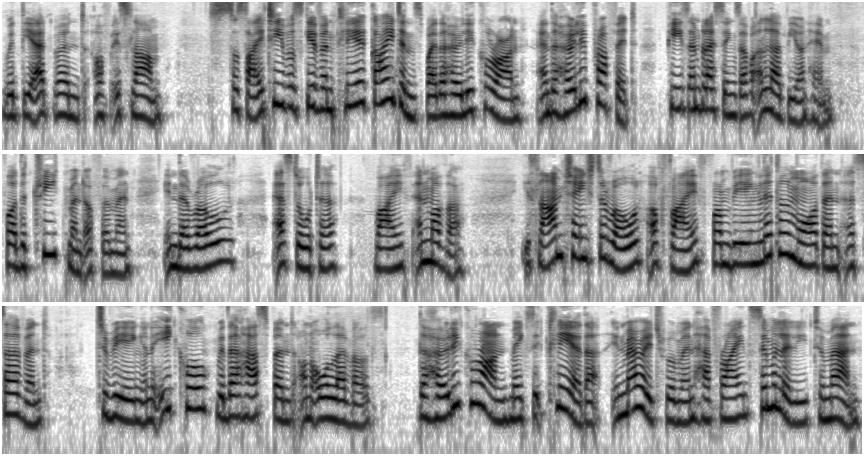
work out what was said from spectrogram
with the advent of Islam. Society was given clear guidance by the Holy Quran and the Holy Prophet, peace and blessings of Allah be on him, for the treatment of women in their role as daughter, wife, and mother. Islam changed the role of wife from being little more than a servant to being an equal with her husband on all levels. The Holy Quran makes it clear that in marriage women have rights similarly to men.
